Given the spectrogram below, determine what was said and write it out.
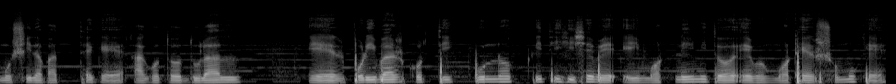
মুর্শিদাবাদ থেকে আগত দুলাল এর পরিবার কর্তৃক পূর্ণকৃতি হিসেবে এই মঠ নির্মিত এবং মঠের সম্মুখে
